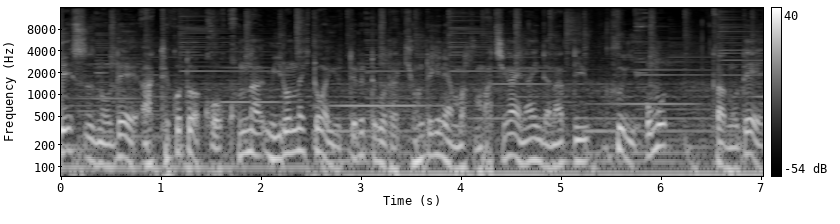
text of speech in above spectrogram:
ですのであってことはこうこんないろんな人が言ってるってことは基本的にはま間違いないんだなっていうふうに思ったので、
